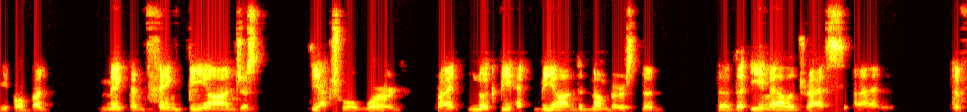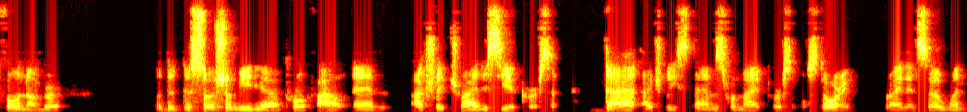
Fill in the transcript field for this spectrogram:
people, but make them think beyond just the actual word, right? Look be- beyond the numbers, the, the, the email address and the phone number, the, the social media profile and actually try to see a person. That actually stems from my personal story, right? And so when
